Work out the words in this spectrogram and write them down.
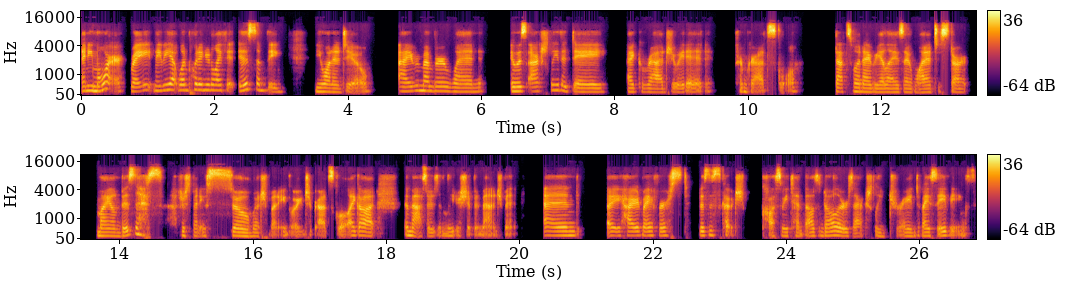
anymore, right? Maybe at one point in your life, it is something you want to do. I remember when it was actually the day I graduated from grad school. That's when I realized I wanted to start my own business after spending so much money going to grad school. I got a master's in leadership and management and I hired my first business coach. Cost me $10,000, actually drained my savings.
